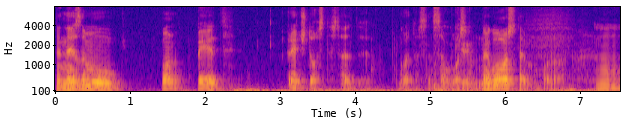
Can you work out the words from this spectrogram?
ne, ne znam u ono, pet, reći dosta sad, gotov sam sa Ok. poslom, nego ostajem, ono, Mm.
